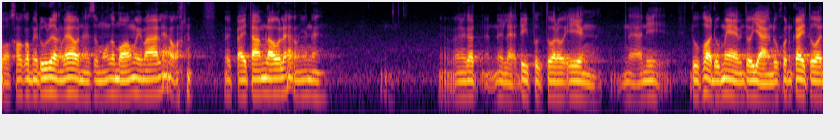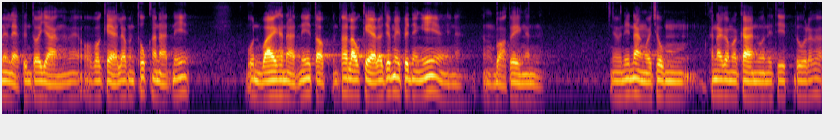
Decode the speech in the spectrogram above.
บอกเขาก็ไม่รู้เรื่องแล้วนะสมองสมองไม่มาแล้ว ไม่ไปตามเราแล้วอย่างเงี้ยนะมันก็นั่นแหละรีบฝึกตัวเราเองนะอันนี้ดูพ่อดูแม่เป็นตัวอย่าง ดูคนใกล้ตัวนี่แหละเป็นตัวอย่างใช่ไหมพอแก่แล้วมันทุกข์ขนาดนี้ วุ่นวายขนาดนี้ตอบถ้าเราแก่เราจะไม่เป็นอย่างนี้นะต้องบอกตัวเองงั้นเดี๋ยววันนี้นั่งประชุมคณะกรรมการมูลนิธิดูแล้วก็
